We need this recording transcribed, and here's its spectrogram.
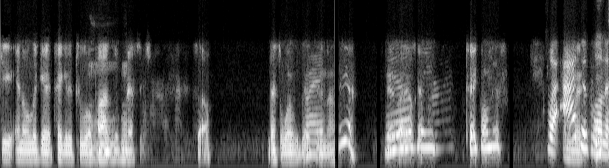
shit and don't look at it, take it to a positive Mhm. message. So that's the way we live Right. in now. Yeah. Anybody Yeah. else got any take on this? Well, I Right. just want to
